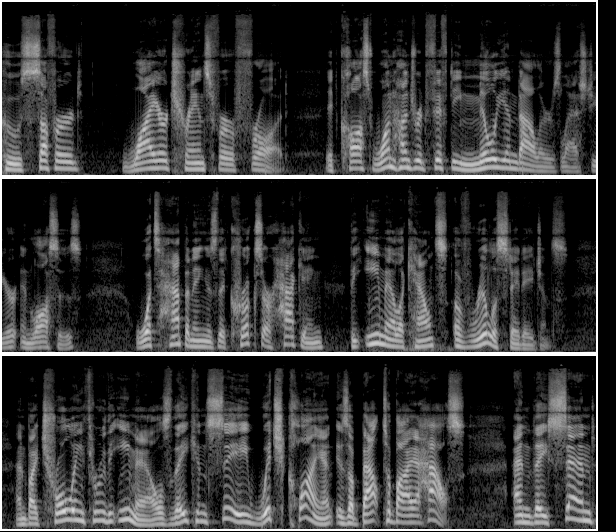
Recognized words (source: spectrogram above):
who suffered wire transfer fraud. It cost $150 million last year in losses. What's happening is that crooks are hacking the email accounts of real estate agents. And by trolling through the emails, they can see which client is about to buy a house. And they send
